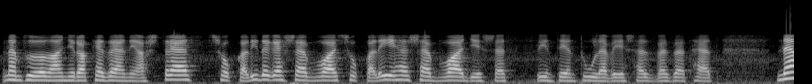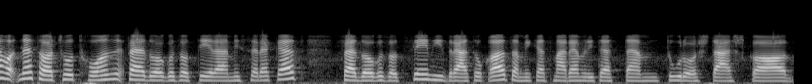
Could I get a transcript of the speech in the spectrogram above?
nem tudod annyira kezelni a stresszt, sokkal idegesebb vagy, sokkal éhesebb vagy, és ez szintén túlevéshez vezethet. Ne, ne tarts otthon feldolgozott élelmiszereket, feldolgozott szénhidrátokat, amiket már említettem, túrostáska,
